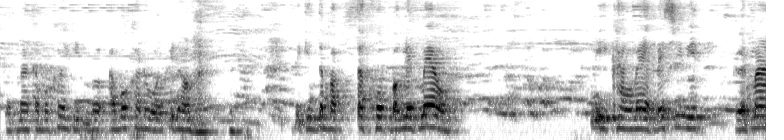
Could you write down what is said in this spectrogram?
เกิดมาก็บ่เคยกินอะโวคาโดพี่น้องได้กินต่บักตะคบบักเล็บแมวมีครั้งแรกในชีวิตเกิดมา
